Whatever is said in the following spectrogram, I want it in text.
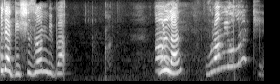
bir dakika şu zombi bak. Vur lan. Vuramıyorlar ki.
